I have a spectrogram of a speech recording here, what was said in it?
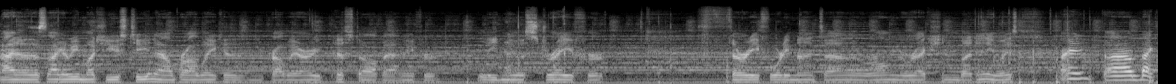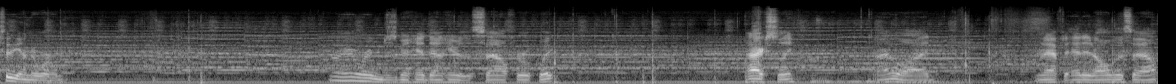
I know that's not going to be much use to you now probably because you probably already pissed off at me for leading you astray for 30, 40 minutes out of the wrong direction. But anyways, alright, uh, back to the underworld. Alright, we're just going to head down here to the south real quick. Actually, I lied. I'm going to have to edit all this out.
